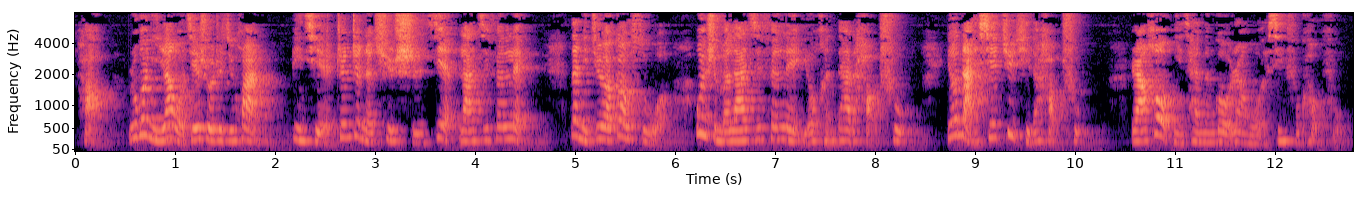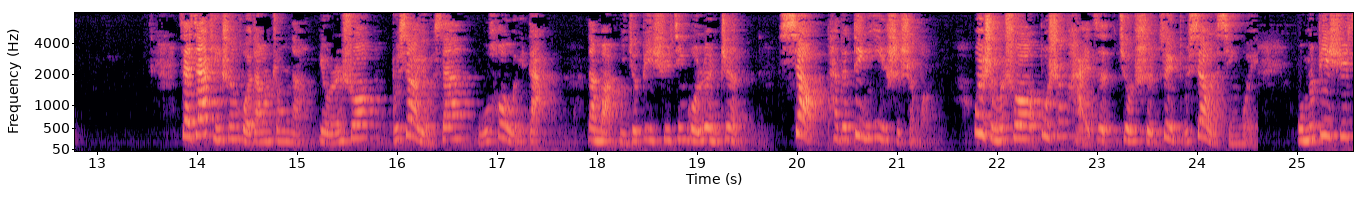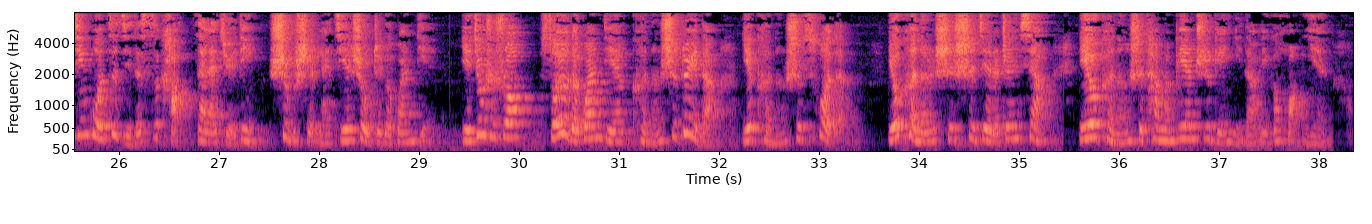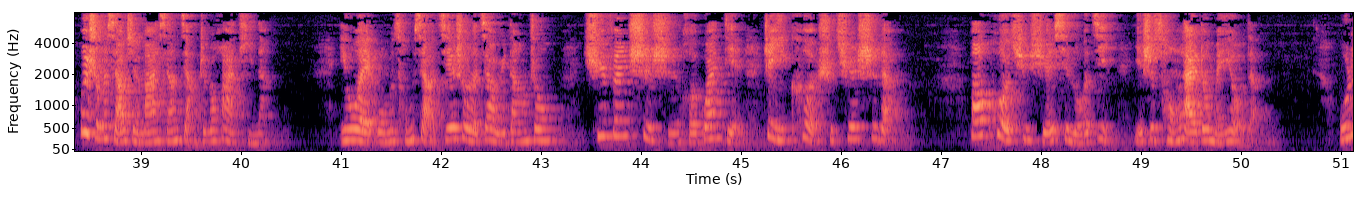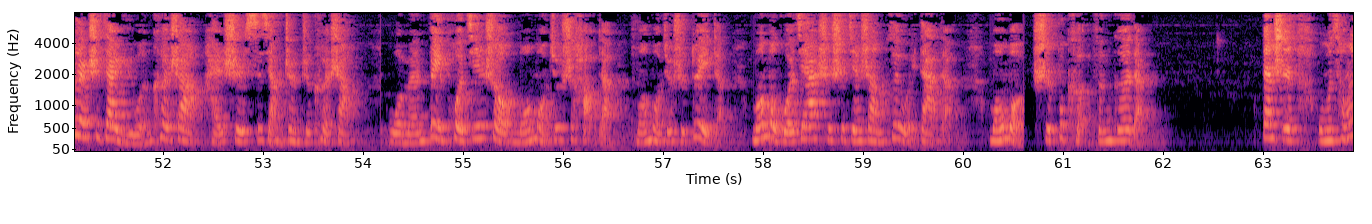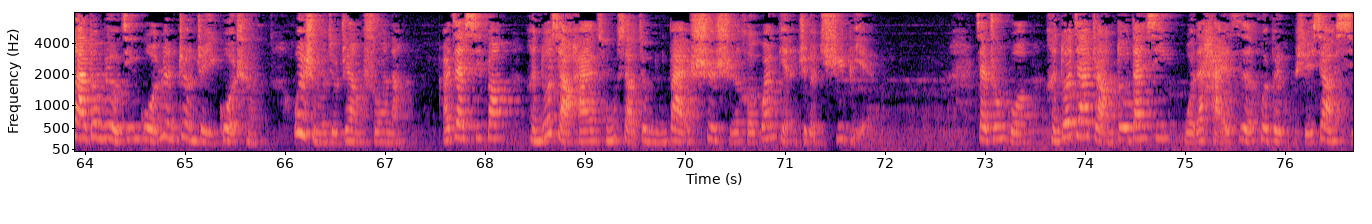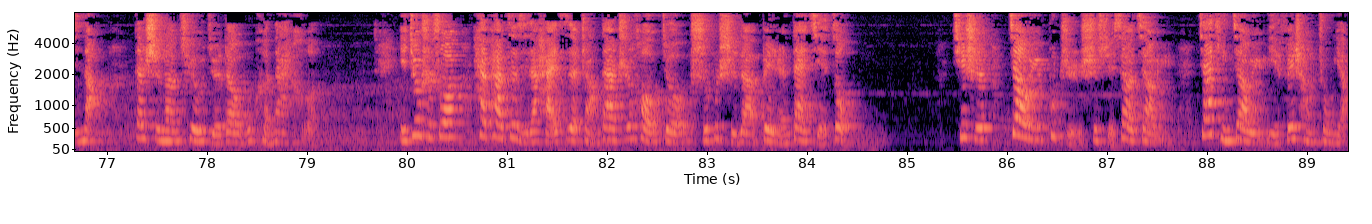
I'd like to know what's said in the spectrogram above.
好，如果你让我接受这句话，并且真正的去实践垃圾分类，那你就要告诉我为什么垃圾分类有很大的好处，有哪些具体的好处，然后你才能够让我心服口服。在家庭生活当中呢，有人说不孝有三，无后为大，那么你就必须经过论证，孝它的定义是什么？为什么说不生孩子就是最不孝的行为？我们必须经过自己的思考，再来决定是不是来接受这个观点。也就是说，所有的观点可能是对的，也可能是错的，有可能是世界的真相，也有可能是他们编织给你的一个谎言。为什么小雪妈想讲这个话题呢？因为我们从小接受的教育当中，区分事实和观点这一课是缺失的，包括去学习逻辑也是从来都没有的。无论是在语文课上还是思想政治课上，我们被迫接受某某就是好的，某某就是对的，某某国家是世界上最伟大的，某某是不可分割的。但是我们从来都没有经过论证这一过程，为什么就这样说呢？而在西方，很多小孩从小就明白事实和观点这个区别。在中国，很多家长都担心我的孩子会被学校洗脑，但是呢，却又觉得无可奈何。也就是说，害怕自己的孩子长大之后就时不时的被人带节奏。其实，教育不只是学校教育，家庭教育也非常重要。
